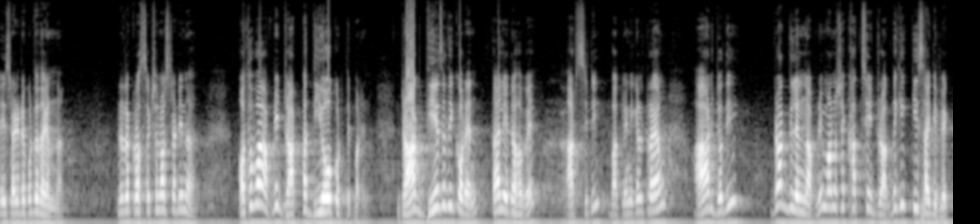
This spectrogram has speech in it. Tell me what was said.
এই স্টাডিটা করতে থাকেন না। এটা ক্রস সেকশনাল স্টাডি না। অথবা আপনি ড্রাগটা দিয়েও করতে পারেন। ড্রাগ দিয়ে যদি করেন, তাহলে এটা হবে আরসিটি বা ক্লিনিক্যাল ট্রায়াল আর যদি ড্রাগ দিলেন না আপনি, মানুষে খাচ্ছে এই ড্রাগ দেখি কি সাইড ইফেক্ট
